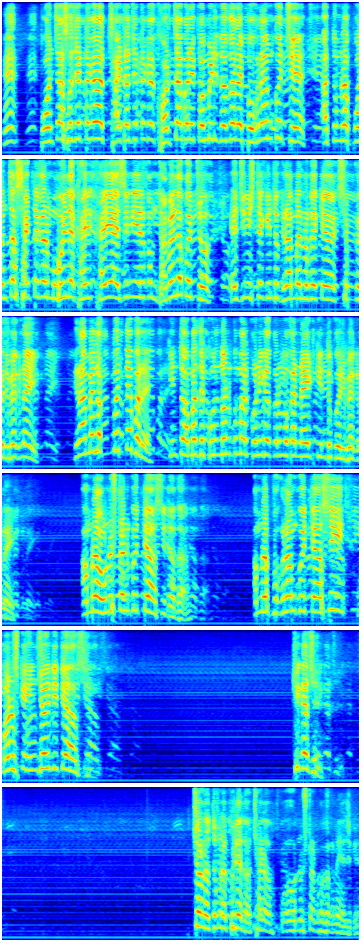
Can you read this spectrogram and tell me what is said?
হ্যাঁ? পঞ্চাশ হাজার টাকা, ষাট হাজার টাকা খরচা করে কমিটি দাদারা প্রোগ্রাম করছে, আর তোমরা পঞ্চাশ, ষাট টাকার মহিলা খাই- খাইয়ে আসে নিয়ে এরকম ঝামেলা করছ, এই জিনিসটা কিন্তু গ্রামের লোকে কেউ অ্যাকসেপ্ট করবে নাই। গ্রামের লোক করতে পারে, কিন্তু আমাদের কুন্দন কুমার কণিকা কর্মকার নাইট কিন্তু করবে নাই। আমরা অনুষ্ঠান করতে আসি, দাদা। আমরা প্রোগ্রাম করতে আসি, মানুষকে এনজয় দিতে আসি। ঠিক আছে? চলো, তোমরা খুলে দাও, ছাড়ো, অনুষ্ঠান হবে না আজকে?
